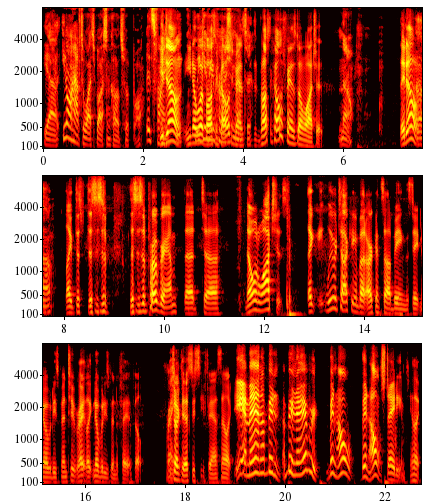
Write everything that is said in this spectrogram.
Yeah, you don't have to watch Boston College football. It's fine. You don't. We- you know what? Boston College fans. to. Boston College fans don't watch it. No. They don't. Uh, like this. This is a this is a program that uh, no one watches. Like we were talking about Arkansas being the state nobody's been to, right? Like nobody's been to Fayetteville. We right. talk to SEC fans, and they're like, "Yeah, man, I've been, I've been to every, been all, been all stadiums." You're like,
